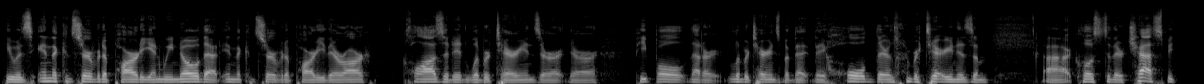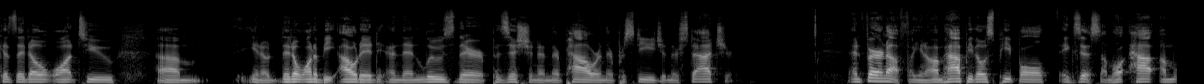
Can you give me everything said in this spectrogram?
he was in the Conservative Party, and we know that in the Conservative Party there are closeted libertarians. There are there are people that are libertarians, but that they hold their libertarianism uh, close to their chest because they don't want to, um, you know, they don't want to be outed and then lose their position and their power and their prestige and their stature. And fair enough, you know, I'm happy those people exist. I'm, I'm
